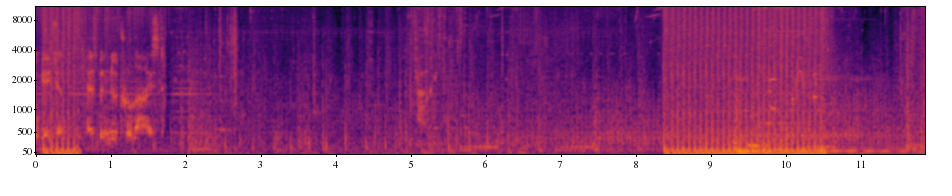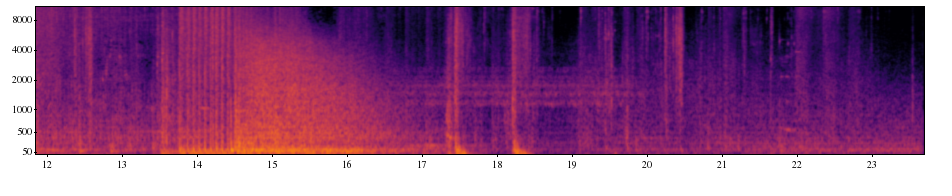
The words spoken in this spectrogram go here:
rogue agent has been neutralized.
